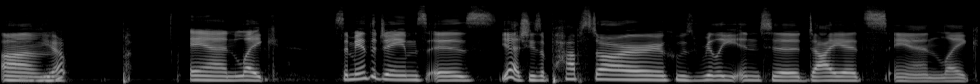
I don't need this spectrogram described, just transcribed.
Um, Yep. And like Samantha James is, yeah, she's a pop star who's really into diets and like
